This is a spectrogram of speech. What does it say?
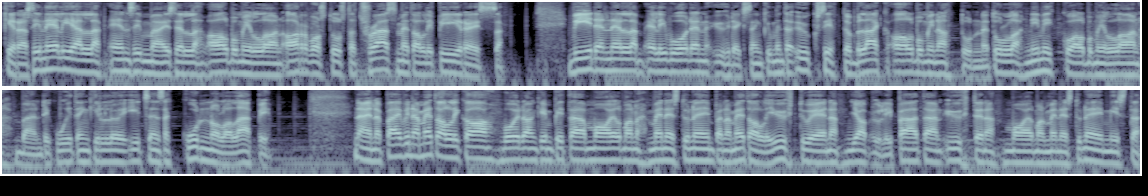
keräsi neljällä ensimmäisellä albumillaan arvostusta trash-metallipiireissä. Viidennellä eli vuoden 1991 The Black-albumina tunnetulla nimikkoalbumillaan bändi kuitenkin löi itsensä kunnolla läpi – Näinä päivinä metallikaa voidaankin pitää maailman menestyneimpänä metalliyhtyeenä ja ylipäätään yhtenä maailman menestyneimmistä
